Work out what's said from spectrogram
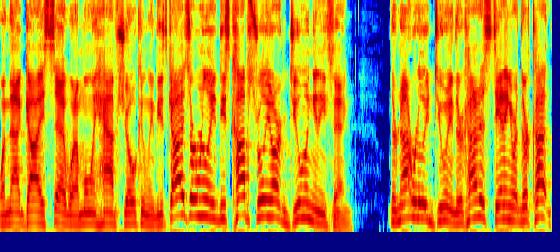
when that guy said, when I'm only half jokingly, these guys aren't really, these cops really aren't doing anything. They're not really doing. They're kind of standing. They're kind.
